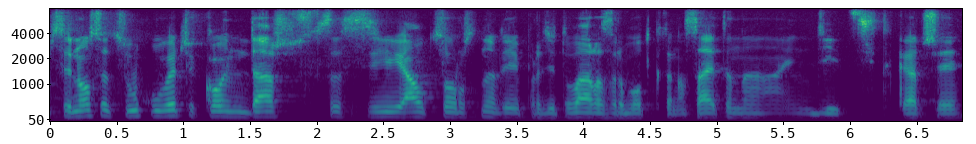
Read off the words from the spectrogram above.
се носят слухове, че CoinDash са си аутсорснали преди това разработката на сайта на индийци, така че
